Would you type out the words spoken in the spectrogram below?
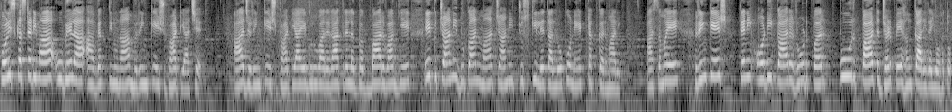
પોલીસ કસ્ટડીમાં ઉભેલા આ વ્યક્તિનું નામ રિંકેશ ભાટિયા છે. આજ રિંકેશ ભાટિયાએ ગુરુવારે રાત્રે લગભગ બાર વાગ્યે એક ચાની દુકાનમાં ચાની ચુસ્કી લેતા લોકોને ટક્કર મારી. આ સમયે રિંકેશ તેની ઓડી કાર રોડ પર પૂરપાટ ઝડપે હંકારી રહ્યો હતો.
